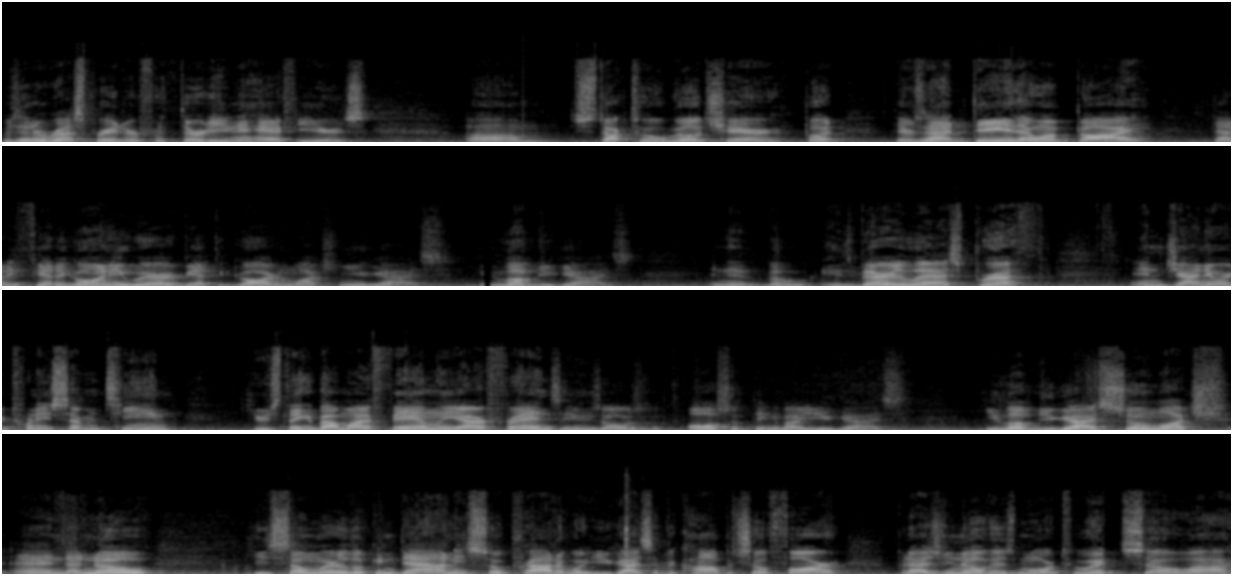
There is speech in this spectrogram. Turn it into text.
was in a respirator for 30 and a half years, um, stuck to a wheelchair. But there's not a day that went by that if he had to go anywhere, I'd be at the garden watching you guys. He loved you guys. And his very last breath in January 2017, he was thinking about my family, our friends, and he was always also thinking about you guys. He loved you guys so much, and I know he's somewhere looking down. He's so proud of what you guys have accomplished so far. But as you know, there's more to it. So uh,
